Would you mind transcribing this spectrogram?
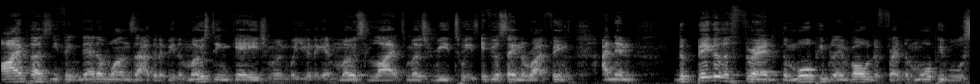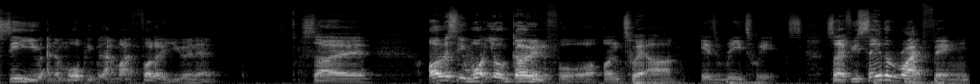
I personally think they're the ones that are going to be the most engagement, where you're going to get most likes, most retweets, if you're saying the right things. And then the bigger the thread, the more people are involved in the thread, the more people will see you, and the more people that might follow you in it. So, obviously, what you're going for on Twitter is retweets. So, if you say the right thing,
